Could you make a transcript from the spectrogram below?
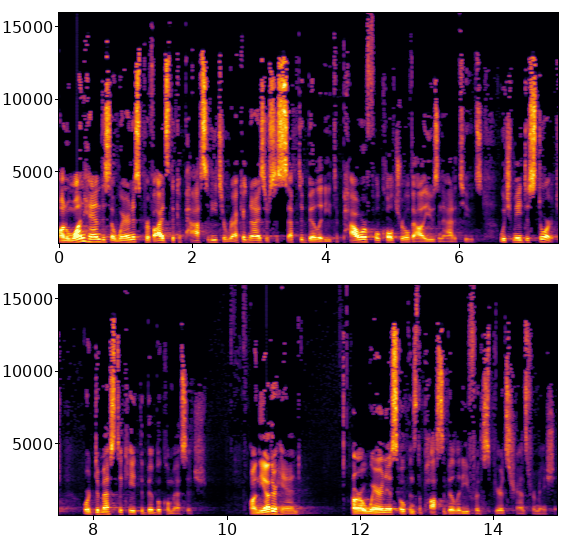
On one hand, this awareness provides the capacity to recognize our susceptibility to powerful cultural values and attitudes, which may distort or domesticate the biblical message. On the other hand, our awareness opens the possibility for the Spirit's transformation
